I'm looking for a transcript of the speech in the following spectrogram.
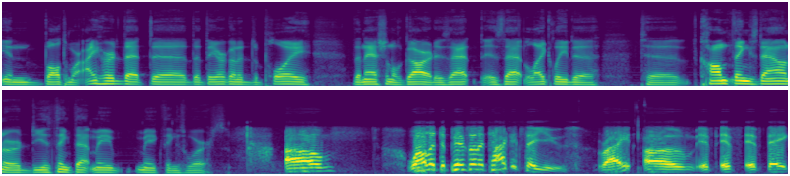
in Baltimore? I heard that uh, that they are going to deploy the National Guard. Is that is that likely to to calm things down, or do you think that may make things worse? Um, well, it depends on the tactics they use, right? Um, if if if they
